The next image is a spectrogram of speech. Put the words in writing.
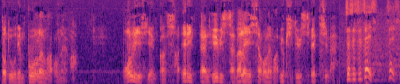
Totuuden puolella oleva. Poliisien kanssa erittäin hyvissä väleissä oleva yksityisetsivä. Se, se, se, seis, seis.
